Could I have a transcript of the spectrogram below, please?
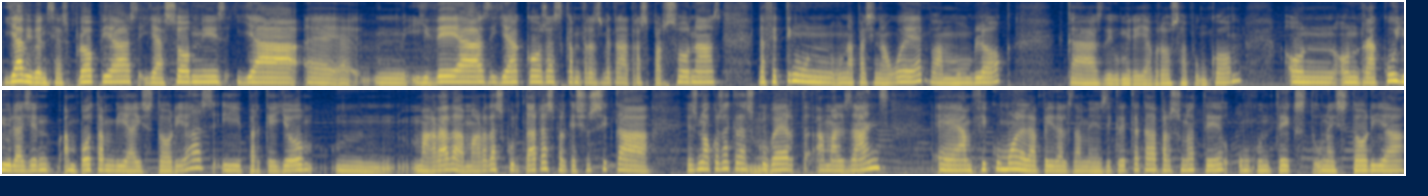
Hi ha vivències pròpies, hi ha somnis, hi ha eh, mm, idees, hi ha coses que em transmeten altres persones. De fet, tinc un, una pàgina web amb un blog que es diu mirellabrossa.com on, on recullo i la gent em pot enviar històries i perquè jo mm, m'agrada, m'agrada escoltar-les perquè això sí que és una cosa que he descobert amb els anys eh, em fico molt a la pell dels altres i crec que cada persona té un context, una història,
